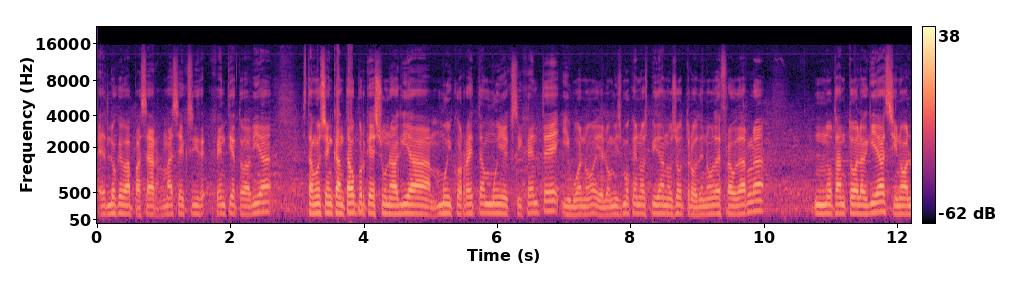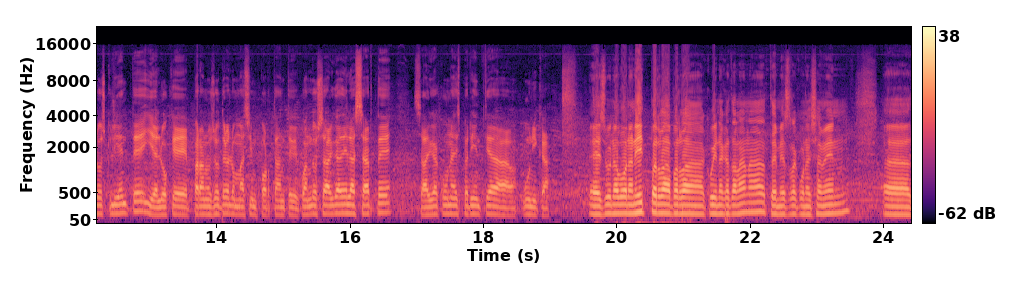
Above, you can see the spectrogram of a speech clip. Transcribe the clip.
es lo que va a pasar. Más exigencia todavía. Estamos encantados porque es una guía muy correcta, muy exigente y bueno, y lo mismo que nos pide a nosotros de no defraudarla, no tanto a la guía, sino a los clientes y es lo que para nosotros es lo más importante, que cuando salga de las artes salga con una experiencia única. És una bona nit per la, per la cuina catalana, té més reconeixement, eh,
